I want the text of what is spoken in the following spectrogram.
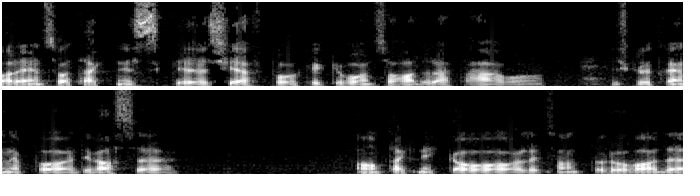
var det en som var teknisk eh, sjef på Kykkevån som hadde dette her. og Vi skulle trene på diverse armteknikker og litt sånt. Og da var det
